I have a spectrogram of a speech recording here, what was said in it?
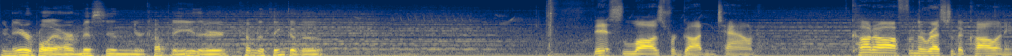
Your neighbor probably aren't missing your company either. Come to think of it. This law's forgotten town. Cut off from the rest of the colony.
